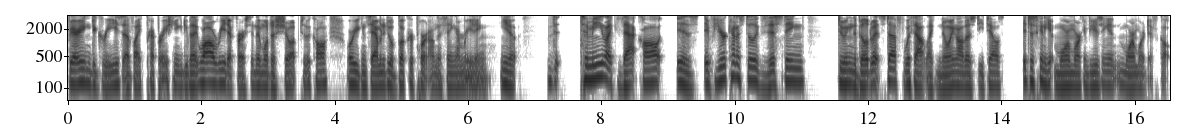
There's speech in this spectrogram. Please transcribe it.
varying degrees of like preparation you can do like well i'll read it first and then we'll just show up to the call or you can say i'm going to do a book report on the thing i'm reading you know th- to me like that call is if you're kind of still existing doing the Buildwitt stuff without like knowing all those details it's just going to get more and more confusing and more and more difficult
